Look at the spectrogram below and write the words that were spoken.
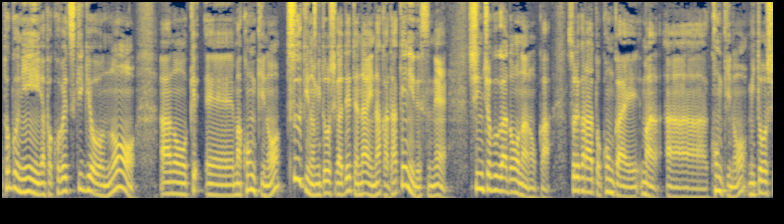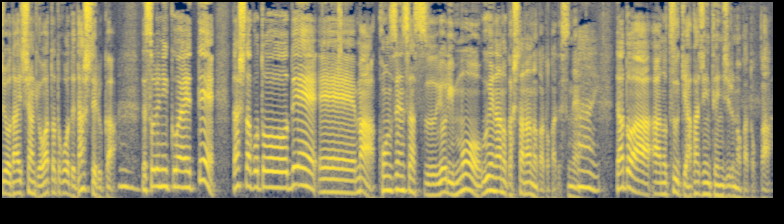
特に、やぱ個別企業の、あの、けえー、まあ、今期の、通期の見通しが出てない中だけにですね、進捗がどうなのか、それからあと今回、まあ、あ今期の見通しを第一四半期終わったところで出してるか、うん、でそれに加えて、出したことで、えー、まあ、コンセンサスよりも上なのか下なのかとかですね、はい、であとは、あの、通期赤字に転じるのかとか、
